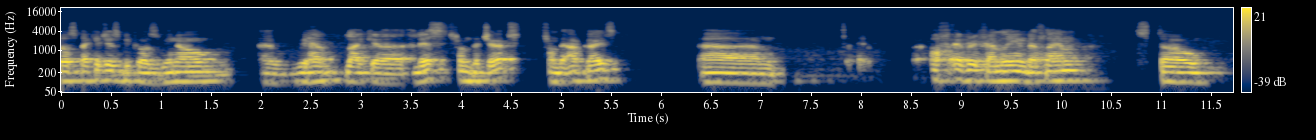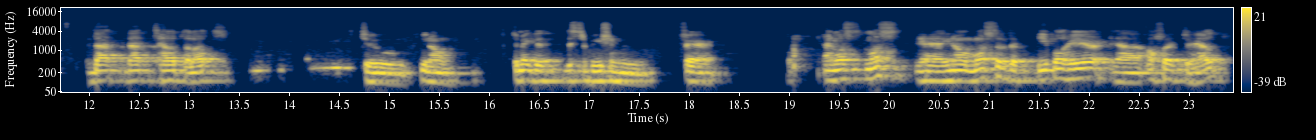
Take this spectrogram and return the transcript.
those packages because we know uh, we have like a, a, list from the church from the archives um, of every family in Bethlehem. So that that helped a lot to you know to make the distribution fair. And most most uh, you know most of the people here uh, offered to help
